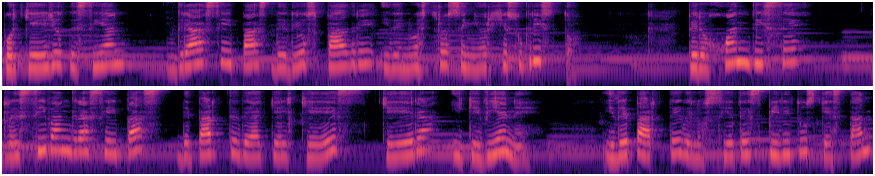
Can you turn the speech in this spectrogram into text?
porque ellos decían, gracia y paz de Dios Padre y de nuestro Señor Jesucristo. Pero Juan dice, reciban gracia y paz de parte de aquel que es, que era y que viene y de parte de los siete espíritus que están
